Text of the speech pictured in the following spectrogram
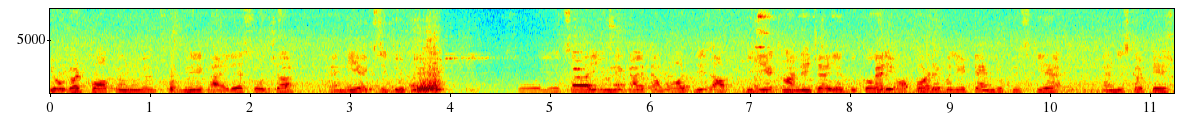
योगर्ट पॉप है उन्होंने खुद ने एक आइडिया सोचा एंड ये executed so uh it's very unique item और प्लीज़ आप भी ये खाने चाहिए बिकॉज़ वेरी अफोर्डेबल ये टेन रुपीज़ की है एंड इसका टेस्ट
